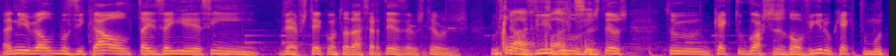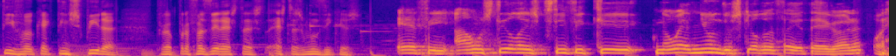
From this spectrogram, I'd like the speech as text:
a nível musical, tens aí assim, deves ter com toda a certeza os teus, os Claro, teus claro ídolos, sim. os teus, tu- o que é que tu gostas de ouvir, o que é que te motiva, o que é que te inspira para, para fazer estas, estas músicas. É assim, há um estilo em específico que não é nenhum dos que eu dancei até agora. Olha,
